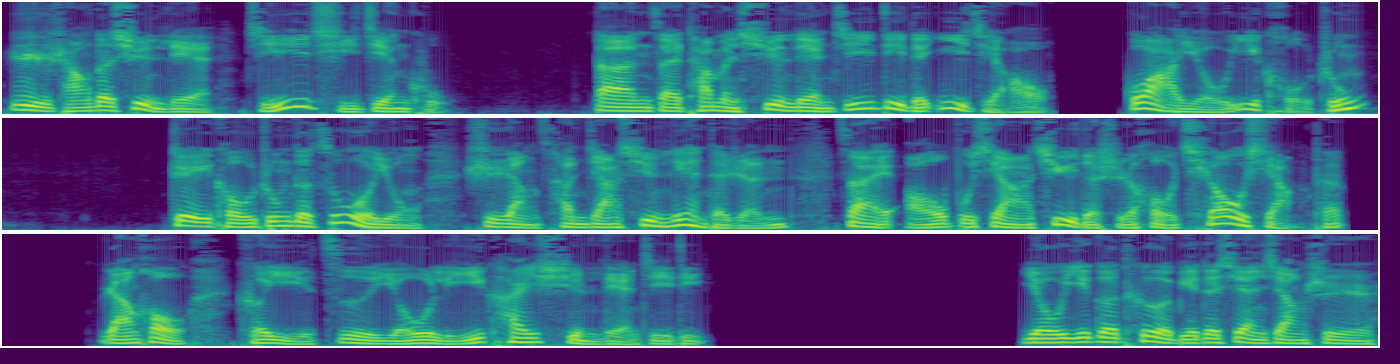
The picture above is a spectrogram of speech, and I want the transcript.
日常的训练极其艰苦，但在他们训练基地的一角挂有一口钟，这口钟的作用是让参加训练的人在熬不下去的时候敲响它，然后可以自由离开训练基地。有一个特别的现象是，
